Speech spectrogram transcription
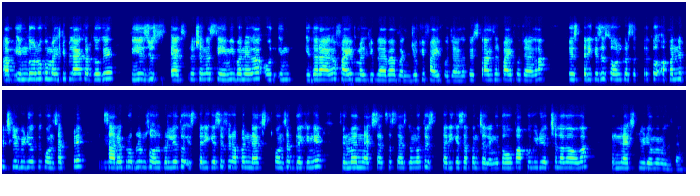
अब इन दोनों को मल्टीप्लाई कर दोगे तो ये जो एक्सप्रेशन है सेम ही बनेगा और इन, इधर आएगा फाइव मल्टीप्लाई बाय वन जो कि फाइव हो जाएगा। तो इसका आंसर फाइव हो जाएगा। तो इस तरीके से सोल्व कर सकते हैं। तो अपन ने पिछले वीडियो के कॉन्सेप्ट पे सारे प्रॉब्लम सोल्व कर लिए तो इस तरीके से फिर अपन नेक्स्ट कॉन्सेप्ट देखेंगे, फिर मैं नेक्स्ट एक्सरसाइज दूँगा तो इस तरीके से अपन चलेंगे। तो होप आपको वीडियो अच्छा लगा होगा, फिर नेक्स्ट वीडियो में मिलता है।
